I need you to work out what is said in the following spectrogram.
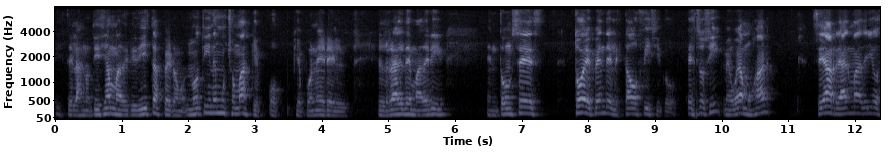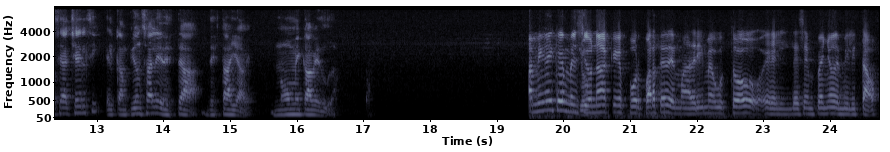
este, las noticias madridistas, pero no tiene mucho más que, que poner el, el Real de Madrid. Entonces, todo depende del estado físico. Eso sí, me voy a mojar. Sea Real Madrid o sea Chelsea, el campeón sale de esta, de esta llave no me cabe duda. También hay que mencionar que por parte del Madrid me gustó el desempeño de Militao.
